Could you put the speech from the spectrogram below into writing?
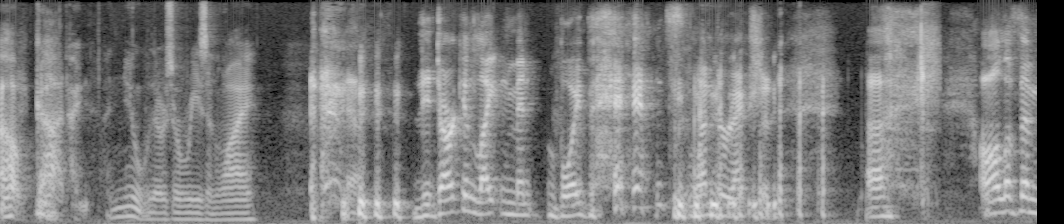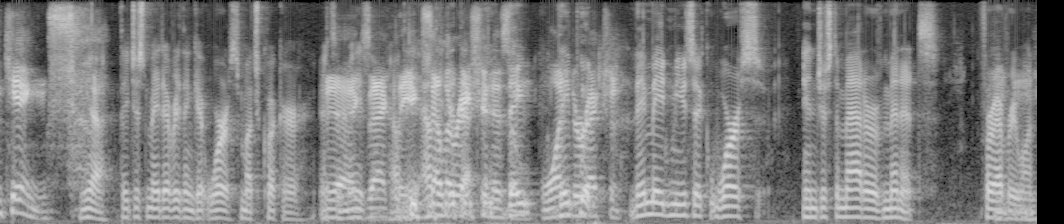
oh God, I, I knew there was a reason why. Yeah. the Dark Enlightenment boy bands, One Direction. Uh, all of them kings. Yeah, they just made everything get worse much quicker. It's Yeah, amazing. exactly. how they- how they did that. Accelerationism, One put- Direction. they made music worse in just a matter of minutes for Mm-hmm. everyone.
